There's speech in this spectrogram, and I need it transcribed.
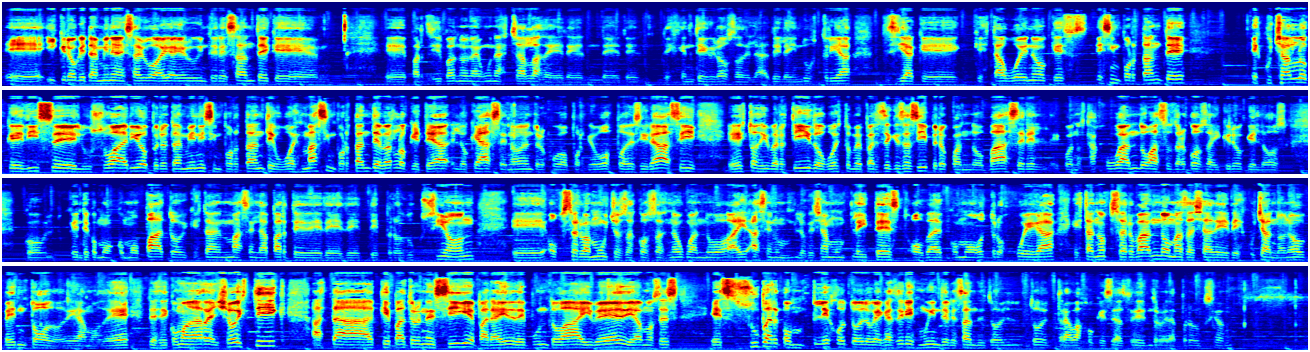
eh, y creo que también es algo, hay algo interesante que eh, participando en algunas charlas de, gente grosa de la, de la industria, decía que, que, está bueno, que es, es importante escuchar lo que dice el usuario, pero también es importante o es más importante ver lo que, te lo que hace ¿no? dentro del juego, porque vos podés decir, ah, sí, esto es divertido o esto me parece que es así, pero cuando va a ser el, cuando estás jugando hace otra cosa y creo que los gente como, como Pato y que están más en la parte de, producción eh, observan mucho esas cosas, ¿no? Cuando hay, hacen lo que se llama un playtest o ver cómo otro juega, están observando más allá de, escuchando, ¿no? Ven todo, digamos, de, desde cómo agarra el joystick hasta qué patrones sigue para ir de punto A y B, digamos, es es súper complejo todo lo que hay que hacer y es muy interesante todo el, todo el trabajo que se hace dentro de la producción.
